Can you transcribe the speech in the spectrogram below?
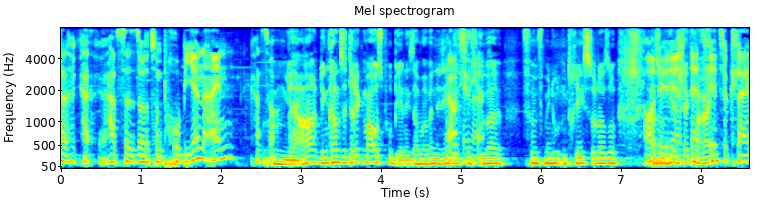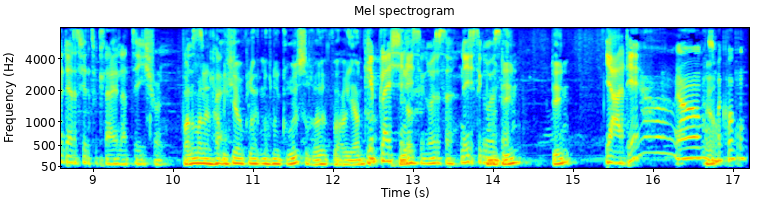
Hast du so zum Probieren einen? Kannst du auch. Ja, den kannst du direkt mal ausprobieren. Ich sag mal, wenn du den Ja, jetzt okay, nicht über fünf Minuten drehst oder so. Oh, also nee, hier, der, der ist viel zu klein, der ist viel zu klein, das sehe ich schon. Warte mal, dann habe ich hier auch gleich noch eine größere Variante. Gib gleich die Ja. nächste Größe. Nächste Größe. Den, den. Ja, der, ja, muss Ja. mal gucken.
